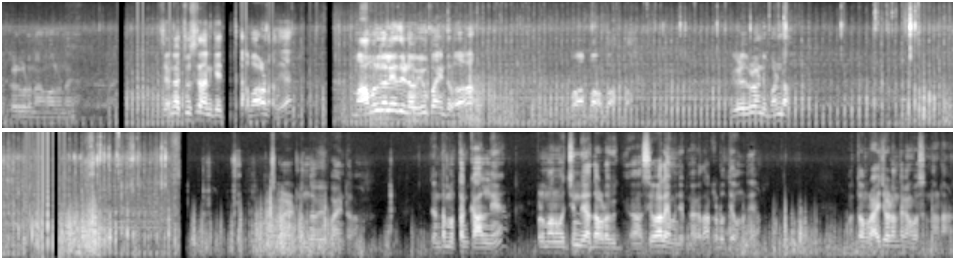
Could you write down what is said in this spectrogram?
ఇక్కడ కూడా నామాలు ఉన్నాయి. నిజంగా చూసేదానికి చాలా బాగున్నది. మామూలుగా లేదు ఇక్కడ వ్యూ పాయింట్. బాబా బా బా ఇక్కడ చూడండి బండ. చూడండి ఎట్లుందో వ్యూ పాయింట్. ఇదంతా మొత్తం కాలనీ. ఇప్పుడు మనం వచ్చింది అది అక్కడ వి- శివాలయం అని చెప్పినా కదా అక్కడ ఉంటే ఉంది. మొత్తం రాయచోడు అంతా కనిపిస్తుంది ఆడ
